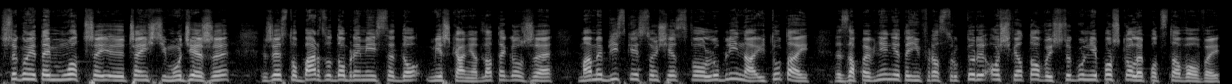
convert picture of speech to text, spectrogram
szczególnie tej młodszej y, części młodzieży, że jest to bardzo dobre miejsce do mieszkania, dlatego że mamy bliskie sąsiedztwo Lublina i tutaj zapewnienie tej infrastruktury oświatowej, szczególnie po szkole podstawowej,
